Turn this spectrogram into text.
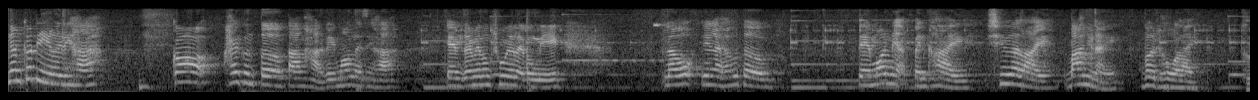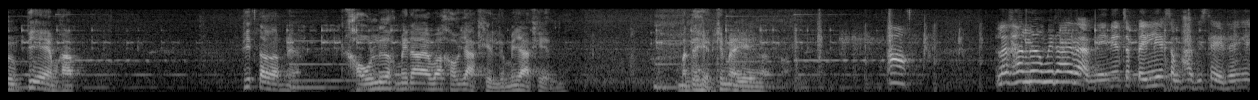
งั้นก็ดีเลยดิคะ ก็ให้คุณเติมตามหาเดมอนเลยสิคะ เอมจะไม่ต้องช่วยอะไรตรงนี้ แล้วยังไงคะคุณเติม เดมอนเนี่ยเป็นใคร ชื่ออะไร บ้านอยู่ไหน เบอร์โทรอะไร คือพี่เอมครับ พี่เติมเนี่ยเขาเลือกไม่ได้ว่าเขาอยากเห็นหรือไม่อยากเห็น มันจะเห็นขึ้นมาเองอะอ้าว แล้วถ้าเลือกไม่ได้แบบนี้เนี่ยจะไปเรียกสัมผัสพิเศษได้ไง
